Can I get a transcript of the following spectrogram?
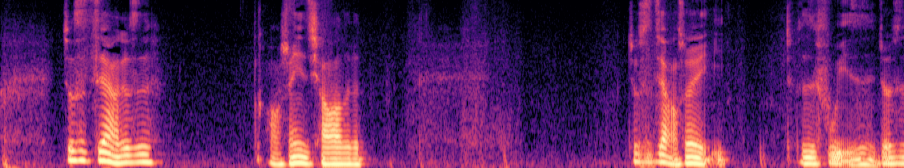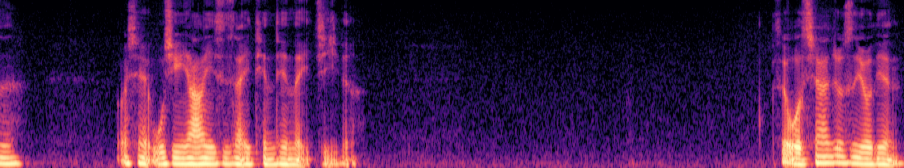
就是这样，就是，好像一直敲到这个，就是这样，所以就是日复一日，就是，而且无形压力是在一天天累积的。所以我现在就是有点，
